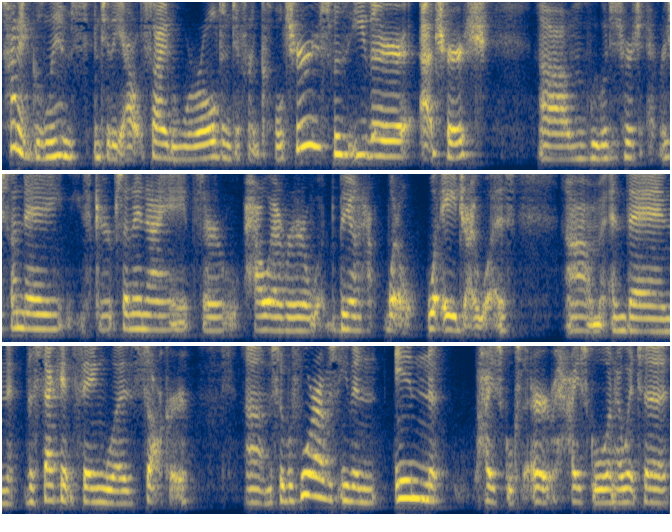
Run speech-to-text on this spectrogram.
kind of glimpse into the outside world and different cultures was either at church. Um, we went to church every Sunday, youth group Sunday nights, or however, depending on how, what what age I was. Um, and then the second thing was soccer. Um, so before I was even in high school or high school, and I went to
